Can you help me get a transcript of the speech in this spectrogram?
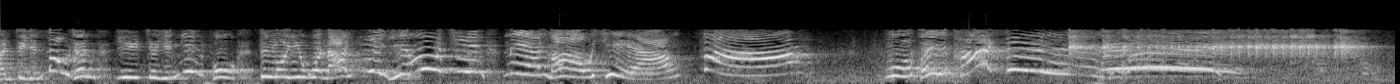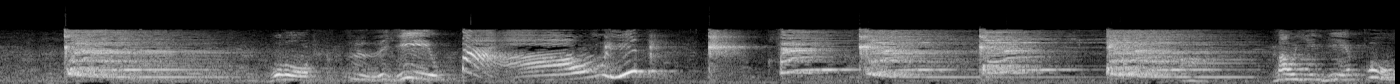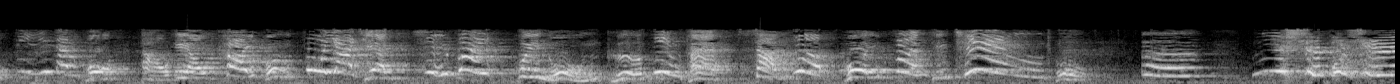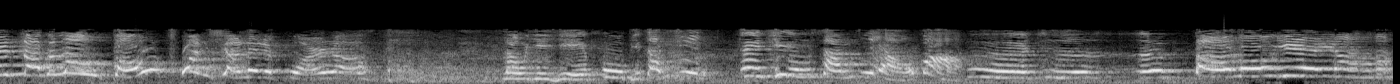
看这一老人与这一民妇，怎么与我那爷爷母亲面貌相仿？莫非他是我自有道理？老爷爷不。到了开封府衙前，是非会弄个明白，三个会分的清楚。嗯，你是不是那个老包传下来的官儿啊？老爷爷不必担心，哎，请上轿吧。呃，这呃，大老爷呀、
